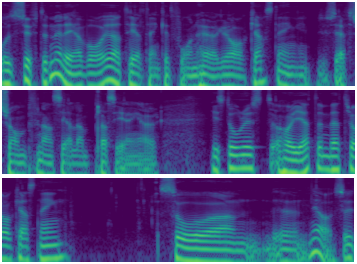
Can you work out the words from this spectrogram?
Och syftet med det var ju att helt enkelt få en högre avkastning eftersom finansiella placeringar historiskt har gett en bättre avkastning. Så, eh, ja, så,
